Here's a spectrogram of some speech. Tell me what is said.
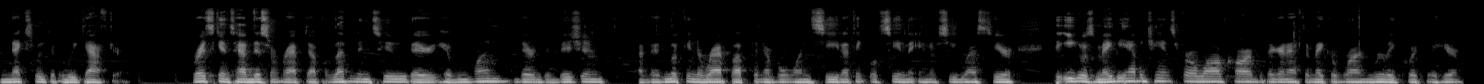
next week or the week after. Redskins have this one wrapped up 11 and 2. They have won their division. and they're looking to wrap up the number one seed. I think we'll see in the NFC West here. The Eagles maybe have a chance for a wild card, but they're going to have to make a run really quickly here.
